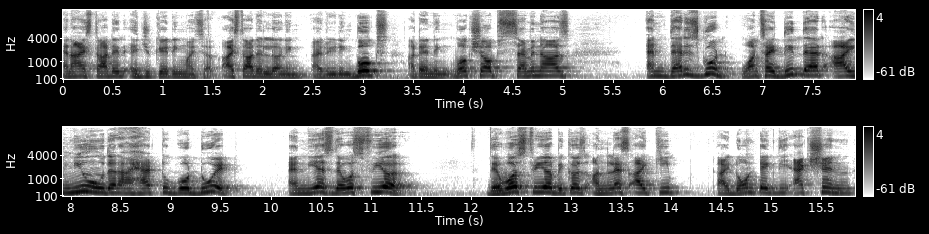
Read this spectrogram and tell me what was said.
and I started educating myself. I started learning, I reading books, attending workshops, seminars, and that is good. Once I did that, I knew that I had to go do it, and yes, there was fear. There was fear because unless I keep, I don't take the action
